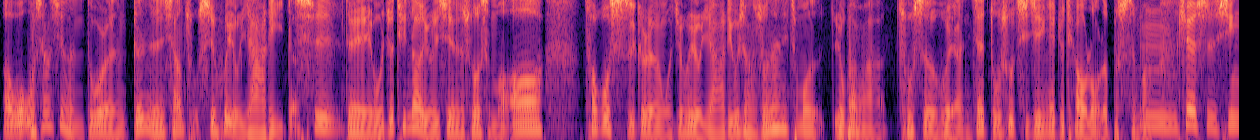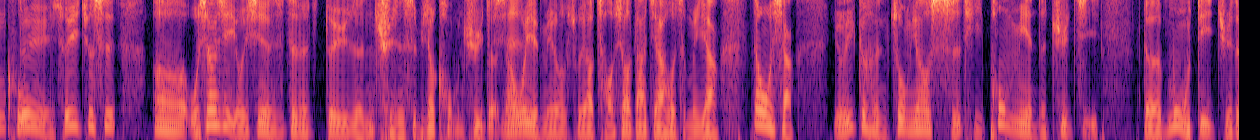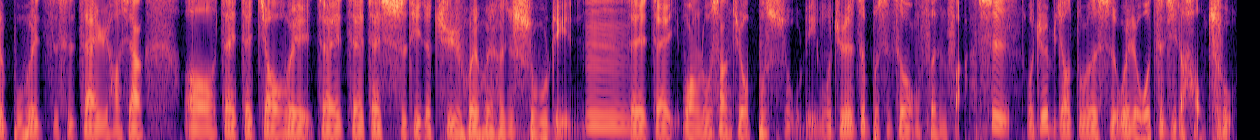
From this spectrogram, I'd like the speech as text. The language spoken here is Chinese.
呃，我我相信很多人跟人相处是会有压力的，是对，我就听到有一些人说什么哦，超过十个人我就会有压力。我想说，那你怎么有办法出社会啊？你在读书期间应该就跳楼了，不是吗？嗯，确实辛苦。对，所以就是呃，我相信有一些人是真的对于人群是比较恐惧的。那我也没有说要嘲笑大家或怎么样，但我想有一个很重要实体碰面的聚集。的目的绝对不会只是在于好像哦，在在教会，在在在实体的聚会会很属灵，嗯，在在网络上就不属灵。我觉得这不是这种分法，是。我觉得比较多的是为了我自己的好处，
